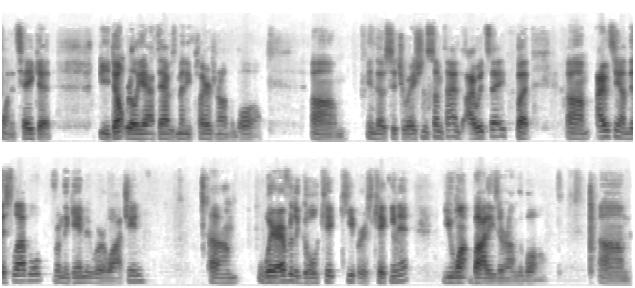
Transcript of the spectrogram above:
want to take it, you don't really have to have as many players around the ball um, in those situations. Sometimes I would say, but um, I would say on this level, from the game that we're watching, um, wherever the goalkeeper is kicking it, you want bodies around the ball. Um,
